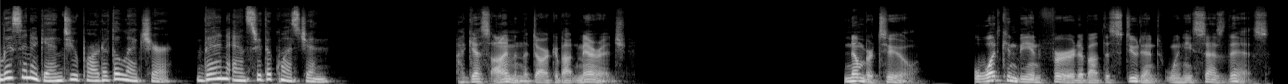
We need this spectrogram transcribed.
Listen again to part of the lecture, then answer the question. I guess I'm in the dark about marriage. Number two. What can be inferred about the student when he says this?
